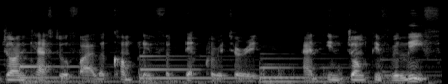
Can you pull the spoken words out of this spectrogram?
John Castro filed a complaint for declaratory and injunctive relief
